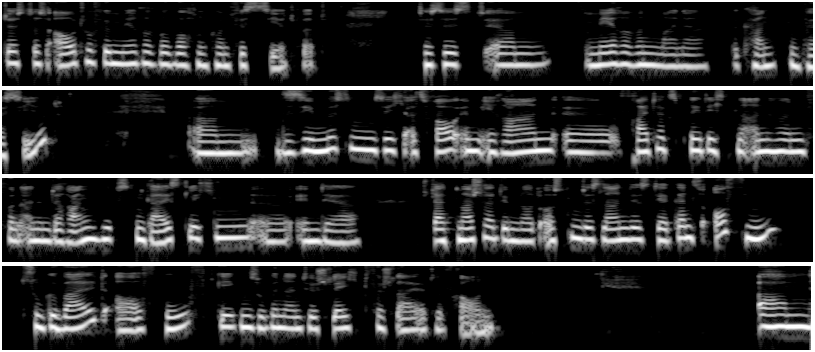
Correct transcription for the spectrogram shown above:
dass das Auto für mehrere Wochen konfisziert wird. Das ist ähm, mehreren meiner Bekannten passiert. Ähm, sie müssen sich als Frau im Iran äh, Freitagspredigten anhören von einem der ranghöchsten Geistlichen äh, in der Stadt Mashhad im Nordosten des Landes, der ganz offen zu Gewalt aufruft gegen sogenannte schlecht verschleierte Frauen. Ähm,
